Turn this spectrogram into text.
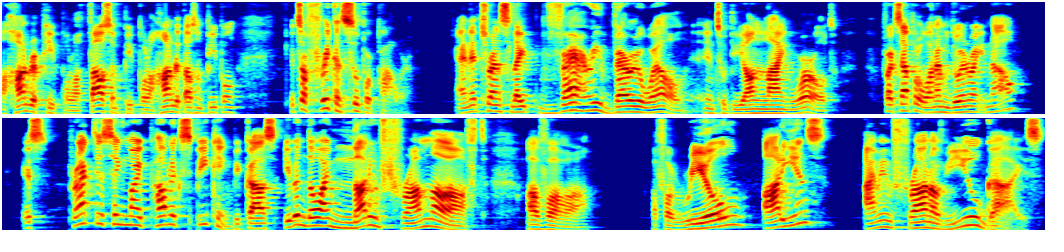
a hundred people, a thousand people, a hundred thousand people, it's a freaking superpower and it translates very, very well into the online world. For example, what I'm doing right now is practicing my public speaking because even though I'm not in front of, of, a, of a real audience, I'm in front of you guys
